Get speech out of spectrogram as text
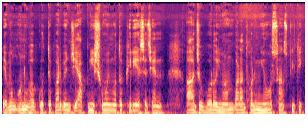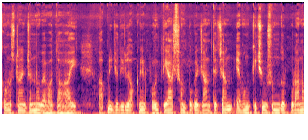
এবং অনুভব করতে পারবেন যে আপনি সময় মতো ফিরে এসেছেন। আজও বড় ইমামবাড়া ধর্মীয় ও সাংস্কৃতিক অনুষ্ঠানের জন্য ব্যবহৃত হয়। আপনি যদি লক্ষ্ণের ইতিহাস সম্পর্কে জানতে চান এবং কিছু সুন্দর পুরানো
